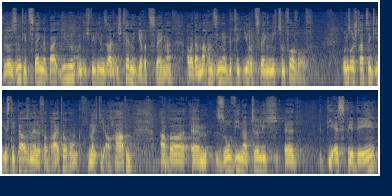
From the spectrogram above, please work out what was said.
So sind die Zwänge bei Ihnen und ich will Ihnen sagen, ich kenne Ihre Zwänge, aber dann machen Sie mir bitte Ihre Zwänge nicht zum Vorwurf. Unsere Strategie ist die personelle Verbreiterung, die möchte ich auch haben. Aber ähm, so wie natürlich äh, die SPD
